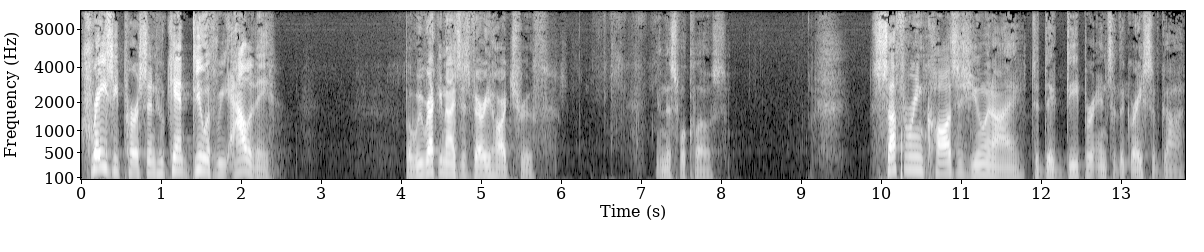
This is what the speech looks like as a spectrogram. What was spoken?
crazy person who can't deal with reality, but we recognize this very hard truth. And this will close. Suffering causes you and I to dig deeper into the grace of God.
